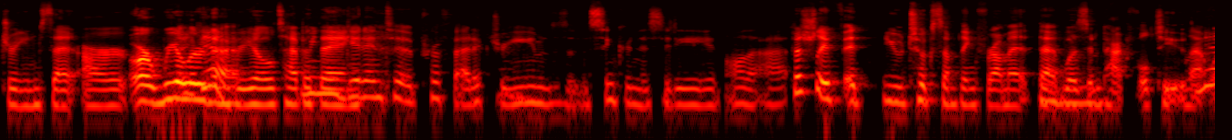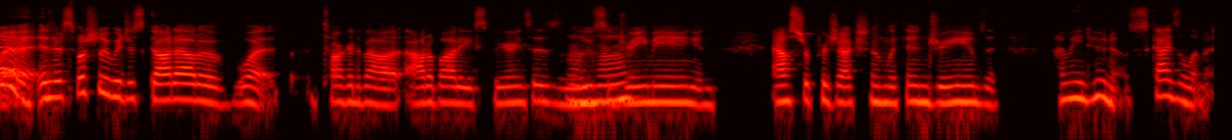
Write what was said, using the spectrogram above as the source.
dreams that are or realer yeah. than real type I mean, of thing, you get into prophetic dreams and synchronicity and all that. especially if it you took something from it that was Mhm. impactful to you that yeah, way. and especially we just got out of what talking about out of body experiences and lucid Mhm. dreaming and astral projection within dreams. And I mean, who knows? Sky's the limit.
